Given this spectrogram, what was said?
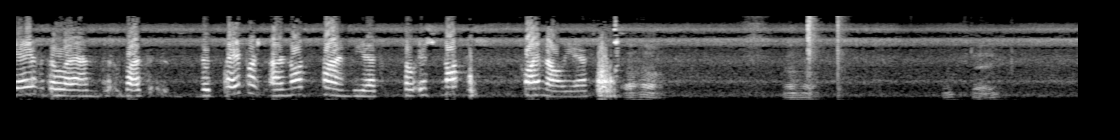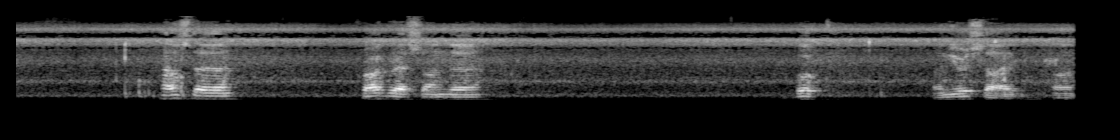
gave the land, but the papers are not signed yet, so it's not final yet. Uh-huh. Uh-huh. Okay. How's the progress on the book on your side on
